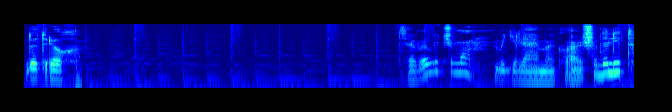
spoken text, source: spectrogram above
до трьох. Це вилучимо, виділяємо клавішу Delete.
